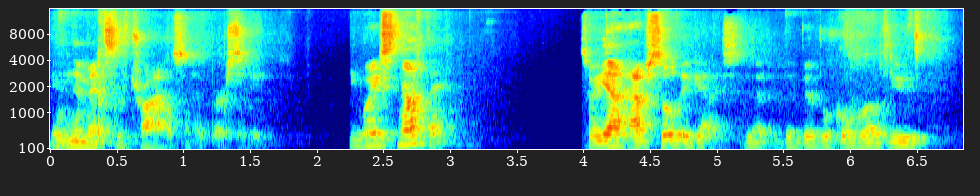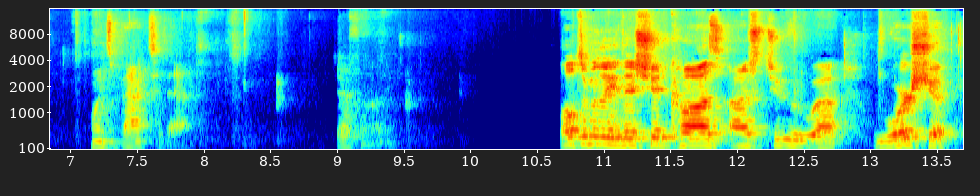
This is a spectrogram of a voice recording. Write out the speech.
in the midst of trials and adversity. He wastes nothing. So, yeah, absolutely, guys. The, the biblical worldview points back to that. Definitely. Ultimately, this should cause us to uh, worship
